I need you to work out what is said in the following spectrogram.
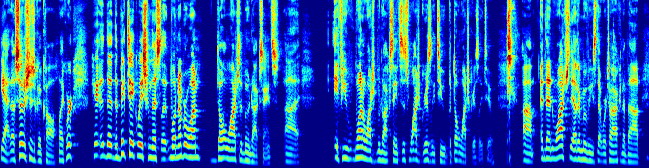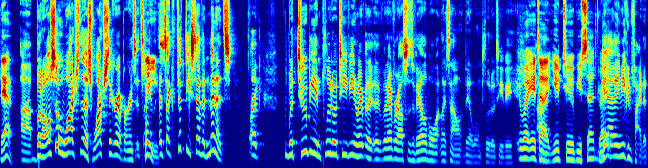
Yeah, no, Sinister's a good call. Like we're here, the the big takeaways from this. like, Well, number one, don't watch the Boondock Saints. Uh, if you want to watch Boondock Saints, just watch Grizzly 2, but don't watch Grizzly 2. Um, and then watch the other movies that we're talking about. Yeah. Uh, but also watch this. Watch Cigarette Burns. It's Please. like it's like 57 minutes. Like with Tubi and Pluto TV and whatever whatever else is available. It's not available on Pluto TV. Well, it's uh, YouTube. You said right. Yeah, you can find it.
